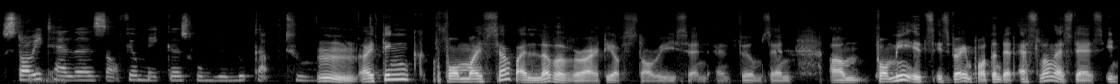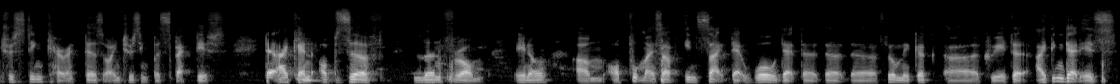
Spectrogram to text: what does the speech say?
storytellers or filmmakers whom you look up to. Hmm. I think for myself, I love a variety of stories and, and films, and um, for me, it's it's very important that as long as there's interesting characters or interesting perspectives that I can observe, learn from, you know, um, or put myself inside that world that the the, the filmmaker uh, created. I think that is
